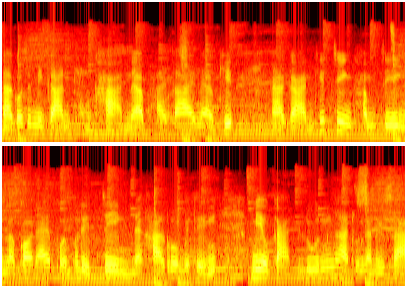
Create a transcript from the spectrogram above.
นะก็จะมีการแข่งขันนะภายใต้แนวคิดนะการคิดจริงทำจริง แล้วก็ได้ผลผลิตจริงนะคะ รวมไปถึงมีโอกาสลุ้นค่ะทุนการศึกษา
